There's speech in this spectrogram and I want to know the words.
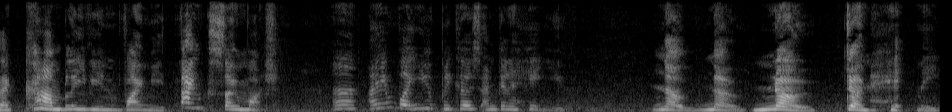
I can't believe you invite me. Thanks so much. Uh, I invite you because I'm gonna hit you. No, no, no. Don't hit me.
